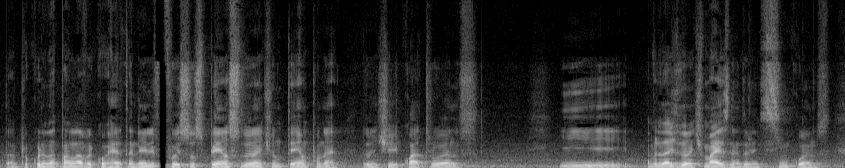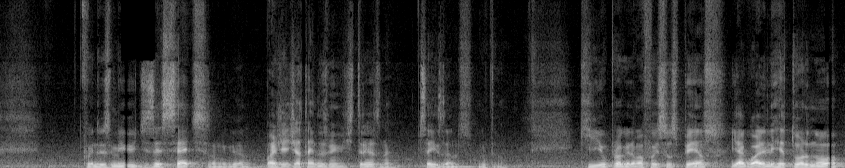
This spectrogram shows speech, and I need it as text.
Estava procurando a palavra correta nele. Ele foi suspenso durante um tempo, né? Durante quatro anos. E, na verdade, durante mais, né? Durante cinco anos. Foi em 2017, se não me engano. Bom, a gente já está em 2023, né? Seis anos, então. Que o programa foi suspenso e agora ele retornou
